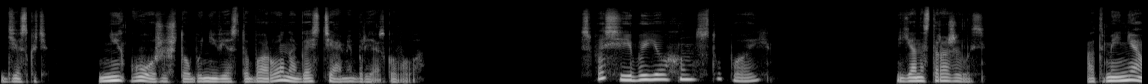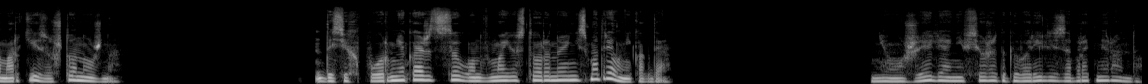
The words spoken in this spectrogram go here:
Дескать, негоже, чтобы невеста барона гостями брезговала. «Спасибо, Йохан, ступай». Я насторожилась. «От меня, Маркизу, что нужно?» До сих пор, мне кажется, он в мою сторону и не смотрел никогда. Неужели они все же договорились забрать Миранду?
